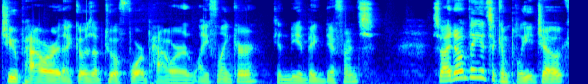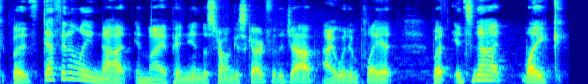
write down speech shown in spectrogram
2 power that goes up to a 4 power lifelinker can be a big difference. So I don't think it's a complete joke, but it's definitely not, in my opinion, the strongest card for the job. I wouldn't play it, but it's not like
